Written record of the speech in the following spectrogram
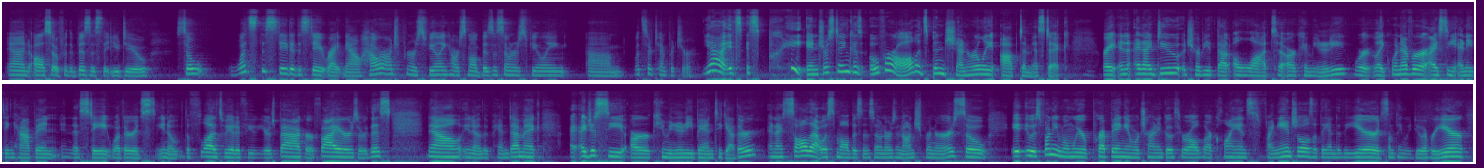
and also for the business that you do. So, what's the state of the state right now? How are entrepreneurs feeling? How are small business owners feeling? Um, what's their temperature? Yeah, it's it's pretty interesting because overall it's been generally optimistic, right? And and I do attribute that a lot to our community. Where like whenever I see anything happen in this state, whether it's you know the floods we had a few years back, or fires, or this now you know the pandemic, I, just see our community band together. And I saw that with small business owners and entrepreneurs. So it, it, was funny when we were prepping and we're trying to go through all of our clients' financials at the end of the year. It's something we do every year.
